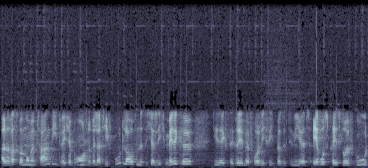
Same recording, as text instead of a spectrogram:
Also was man momentan sieht, welche Branchen relativ gut laufen, ist sicherlich Medical, die extrem erfreulich sich positioniert. Aerospace läuft gut,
